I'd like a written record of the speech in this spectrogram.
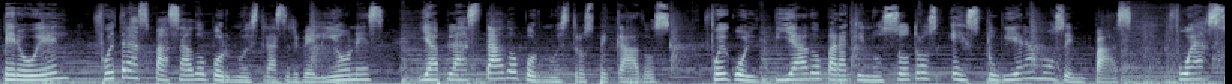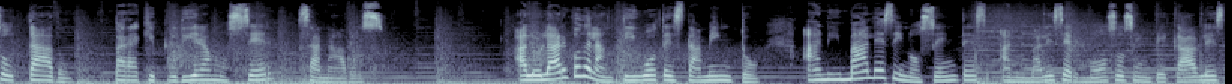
pero Él fue traspasado por nuestras rebeliones y aplastado por nuestros pecados fue golpeado para que nosotros estuviéramos en paz, fue azotado para que pudiéramos ser sanados. A lo largo del Antiguo Testamento, animales inocentes, animales hermosos e impecables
